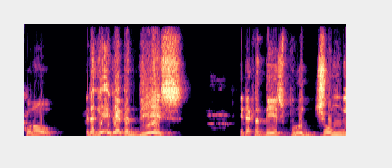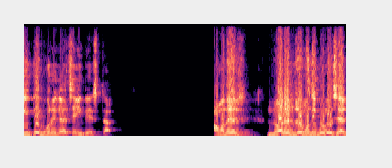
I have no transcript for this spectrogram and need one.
কোনো, এটা কি, এটা একটা দেশ? এটা একটা দেশ, পুরো জঙ্গিতে ভরে গেছে এই দেশটা। আমাদের নরেন্দ্র মোদী বলেছেন,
